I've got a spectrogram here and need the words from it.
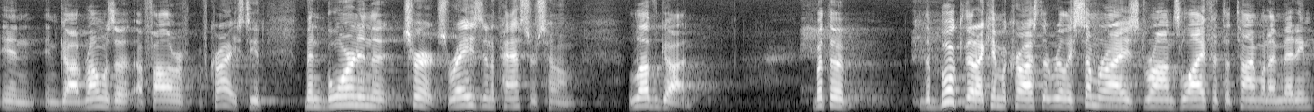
in, in God. Ron was a, a follower of Christ. He had been born in the church, raised in a pastor's home, loved God. But the, the book that I came across that really summarized Ron's life at the time when I met him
